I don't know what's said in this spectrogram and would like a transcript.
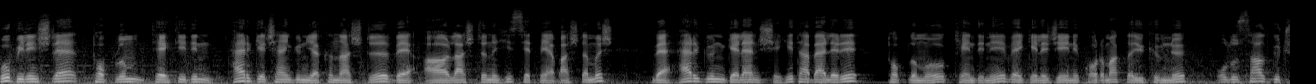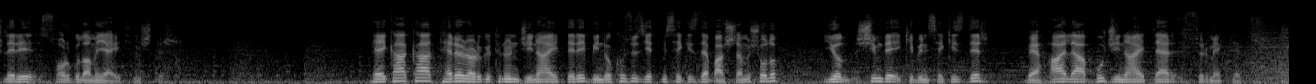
Bu bilinçle toplum tehdidin her geçen gün yakınlaştığı ve ağırlaştığını hissetmeye başlamış ve her gün gelen şehit haberleri toplumu, kendini ve geleceğini korumakla yükümlü ulusal güçleri sorgulamaya itmiştir. PKK terör örgütünün cinayetleri 1978'de başlamış olup yıl şimdi 2008'dir ve hala bu cinayetler sürmektedir.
